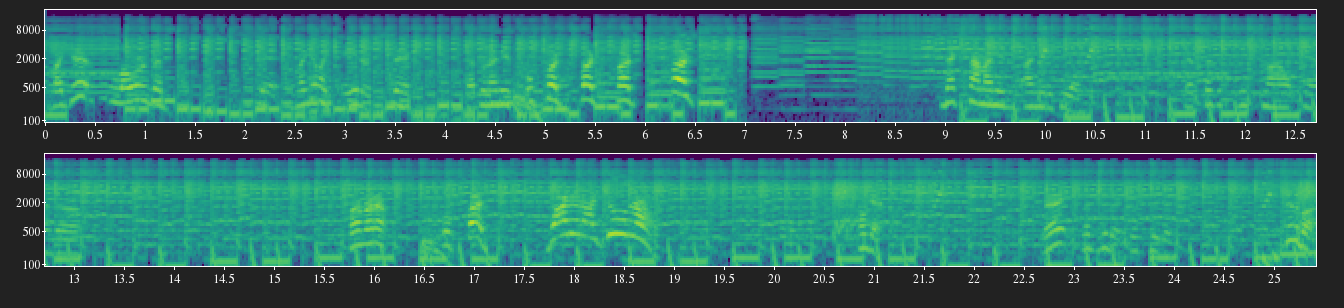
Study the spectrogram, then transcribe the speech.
If I get lower than I get like eight or six, that's what I need. Oh, fudge, fudge, fudge, fudge! Next time I need I need a heal. They have such a sweet smile and uh. Run right now. Oh, fudge! Why did I do that? Okay. Ready? Let's do this. Let's do this. Cinnabon.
